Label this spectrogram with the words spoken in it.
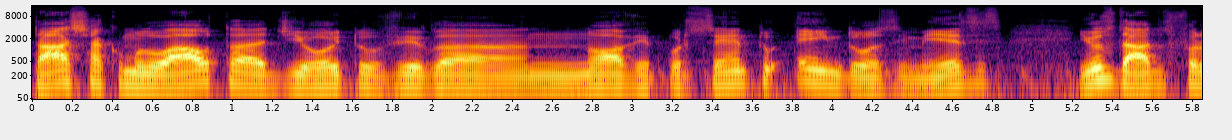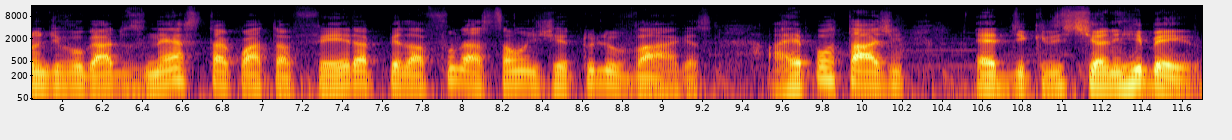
Taxa acumulou alta de 8,9% em 12 meses e os dados foram divulgados nesta quarta-feira pela Fundação Getúlio Vargas. A reportagem é de Cristiane Ribeiro.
